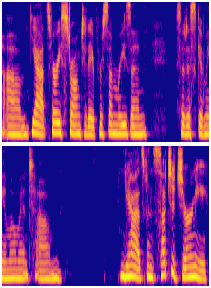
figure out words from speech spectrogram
Um, yeah, it's very strong today for some reason. So just give me a moment. Um, yeah, it's been such a journey.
